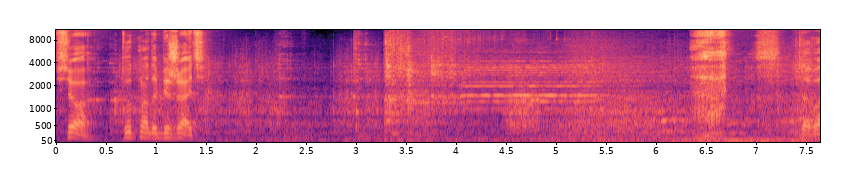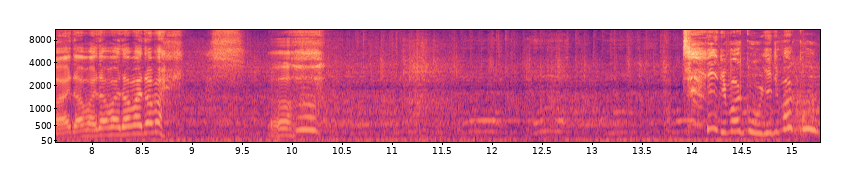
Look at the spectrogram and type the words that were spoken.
Все, тут надо бежать. А, давай, давай, давай, давай, давай. А -а -а. не могу, я не могу.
